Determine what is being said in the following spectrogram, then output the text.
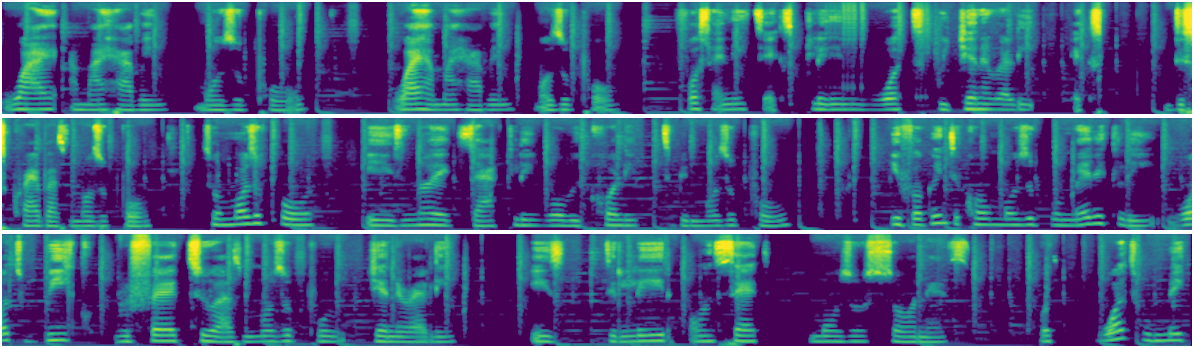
why am I having muscle pull? Why am I having muscle pull? First, I need to explain what we generally ex- describe as muscle pull. So, muscle pull is not exactly what we call it to be muscle pull. If we're going to call muscle pull medically, what we refer to as muscle pull generally is delayed onset muscle soreness. What would make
